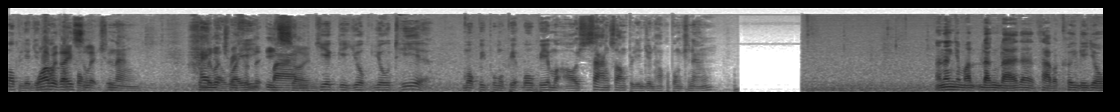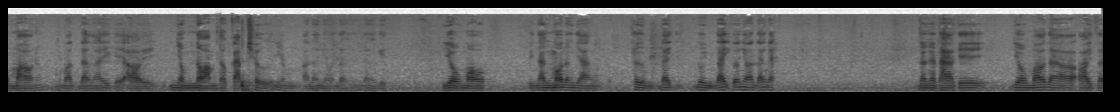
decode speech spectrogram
មកពលានយន្ត Why ហោះ were they កំពង់ selected? ឆ្នាំង The ហេតុអ្ military វី from the East បាន Zone. ជាគេយកយោធាមកពីភូមិភាគបូព៌ាមកឲ្យសាងសង់ពលានយន្តហោះកំពង់ឆ្នាំង អាហ្នឹងខ្ញុំអត់ដឹងដែរតែថាបើឃើញគេយកមកហ្នឹងខ្ញុំអត់ដឹងហើយគេឲ្យខ្ញុំនាំទៅកាប់ឈើខ្ញុំអាហ្នឹងខ្ញុំអត់ដឹងហ្នឹងគេយកមកពីហ្នឹងមកដល់យ៉ាងធ្វើមិនដាច់ដូចមិនដាច់ក៏ខ្ញុំអត់ដឹងដែរដឹងថាគេយកមកតែឲ្យទៅ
